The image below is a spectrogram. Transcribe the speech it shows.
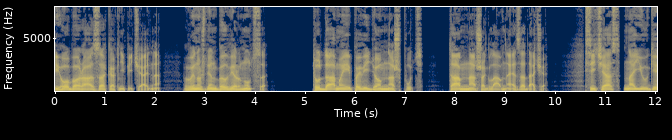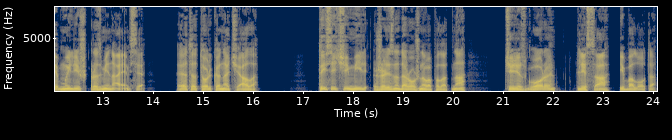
И оба раза, как ни печально, вынужден был вернуться. Туда мы и поведем наш путь. Там наша главная задача. Сейчас на юге мы лишь разминаемся. Это только начало. Тысячи миль железнодорожного полотна через горы, леса и болота.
